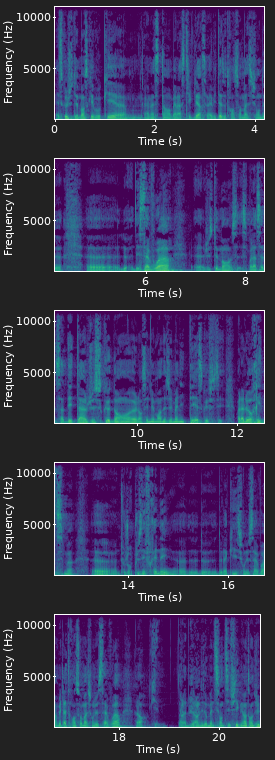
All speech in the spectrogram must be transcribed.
Est-ce que justement ce qu'évoquait euh, à l'instant Bernard Stiegler, c'est la vitesse de transformation euh, des savoirs, euh, justement, voilà, ça, ça déteint jusque dans euh, l'enseignement des humanités. Est-ce que c'est voilà le rythme toujours plus effréné de, de, de l'acquisition du savoir, mais de la transformation du savoir, alors qui dans, dans, les domaines scientifiques, bien entendu,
